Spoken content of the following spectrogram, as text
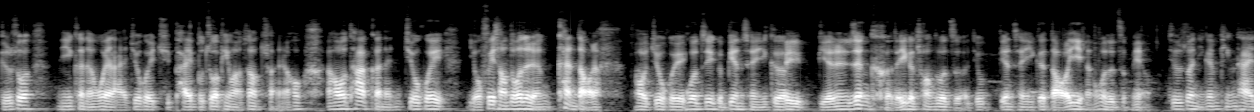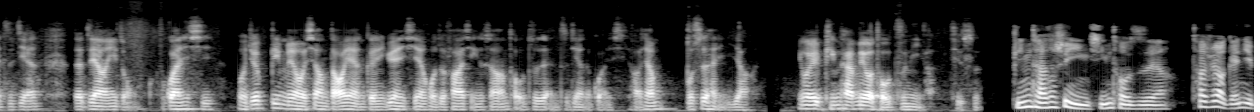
比如说，你可能未来就会去拍一部作品往上传，然后，然后他可能就会有非常多的人看到，然后就会通过这个变成一个被别人认可的一个创作者，就变成一个导演或者怎么样。就是说，你跟平台之间的这样一种关系。我觉得并没有像导演跟院线或者发行商、投资人之间的关系，好像不是很一样。因为平台没有投资你啊，其实平台它是隐形投资呀，它需要给你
